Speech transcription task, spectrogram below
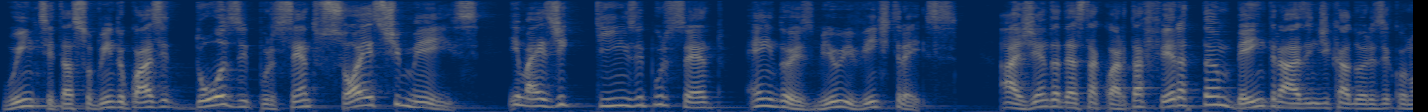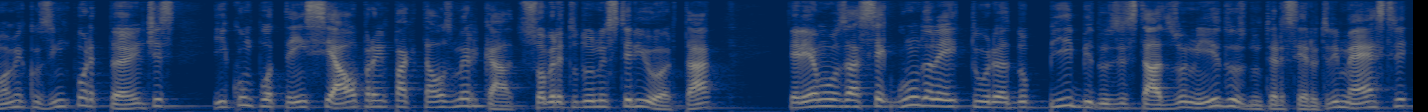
O índice está subindo quase 12% só este mês e mais de 15% em 2023. A agenda desta quarta-feira também traz indicadores econômicos importantes e com potencial para impactar os mercados, sobretudo no exterior, tá? Teremos a segunda leitura do PIB dos Estados Unidos no terceiro trimestre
